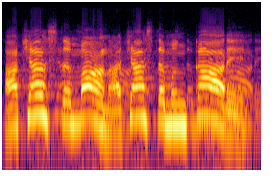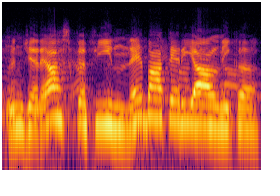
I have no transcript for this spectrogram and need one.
Această mană, această mâncare îngerească fiind nematerialnică,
